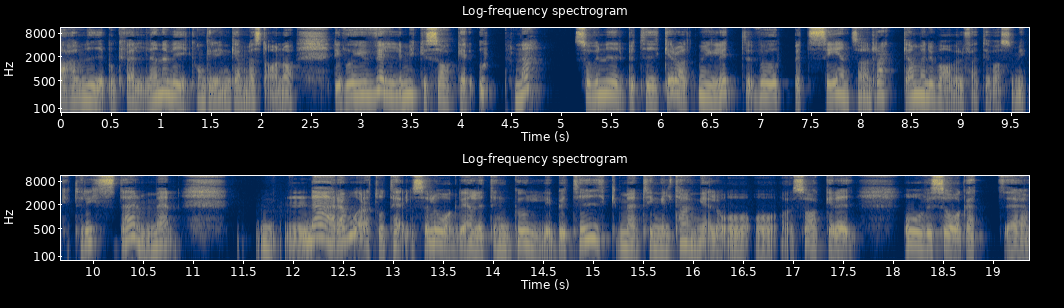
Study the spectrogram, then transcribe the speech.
åtta, halv nio på kvällen när vi gick omkring Gamla stan och det var ju väldigt mycket saker öppna. Souvenirbutiker och allt möjligt det var öppet sent som racka men det var väl för att det var så mycket turister. Men nära vårt hotell så låg det en liten gullig butik med tingeltangel och, och, och saker i. Och vi såg att eh,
